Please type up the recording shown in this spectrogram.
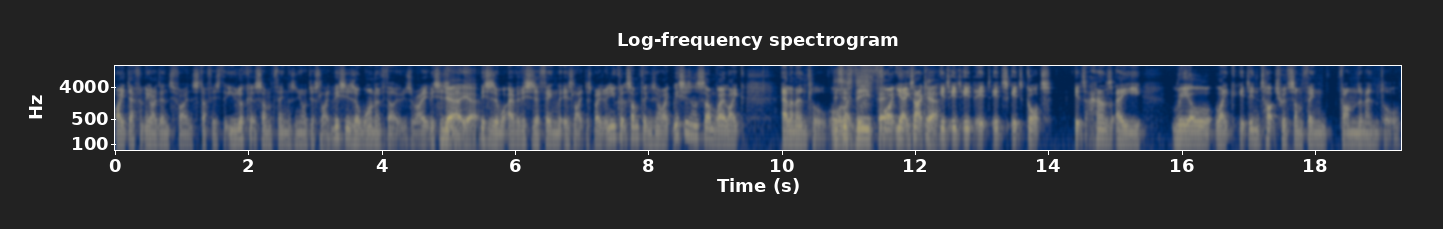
I definitely identify and stuff is that you look at some things and you're just like this is a one of those right this is Yeah, a, yeah. this is a whatever this is a thing that is like disposable and you look at some things and you're like this is in some way like elemental or This is the thing. fi- yeah exactly Yeah. it's it, it, it it's it's got it has a real like it's in touch with something fundamental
